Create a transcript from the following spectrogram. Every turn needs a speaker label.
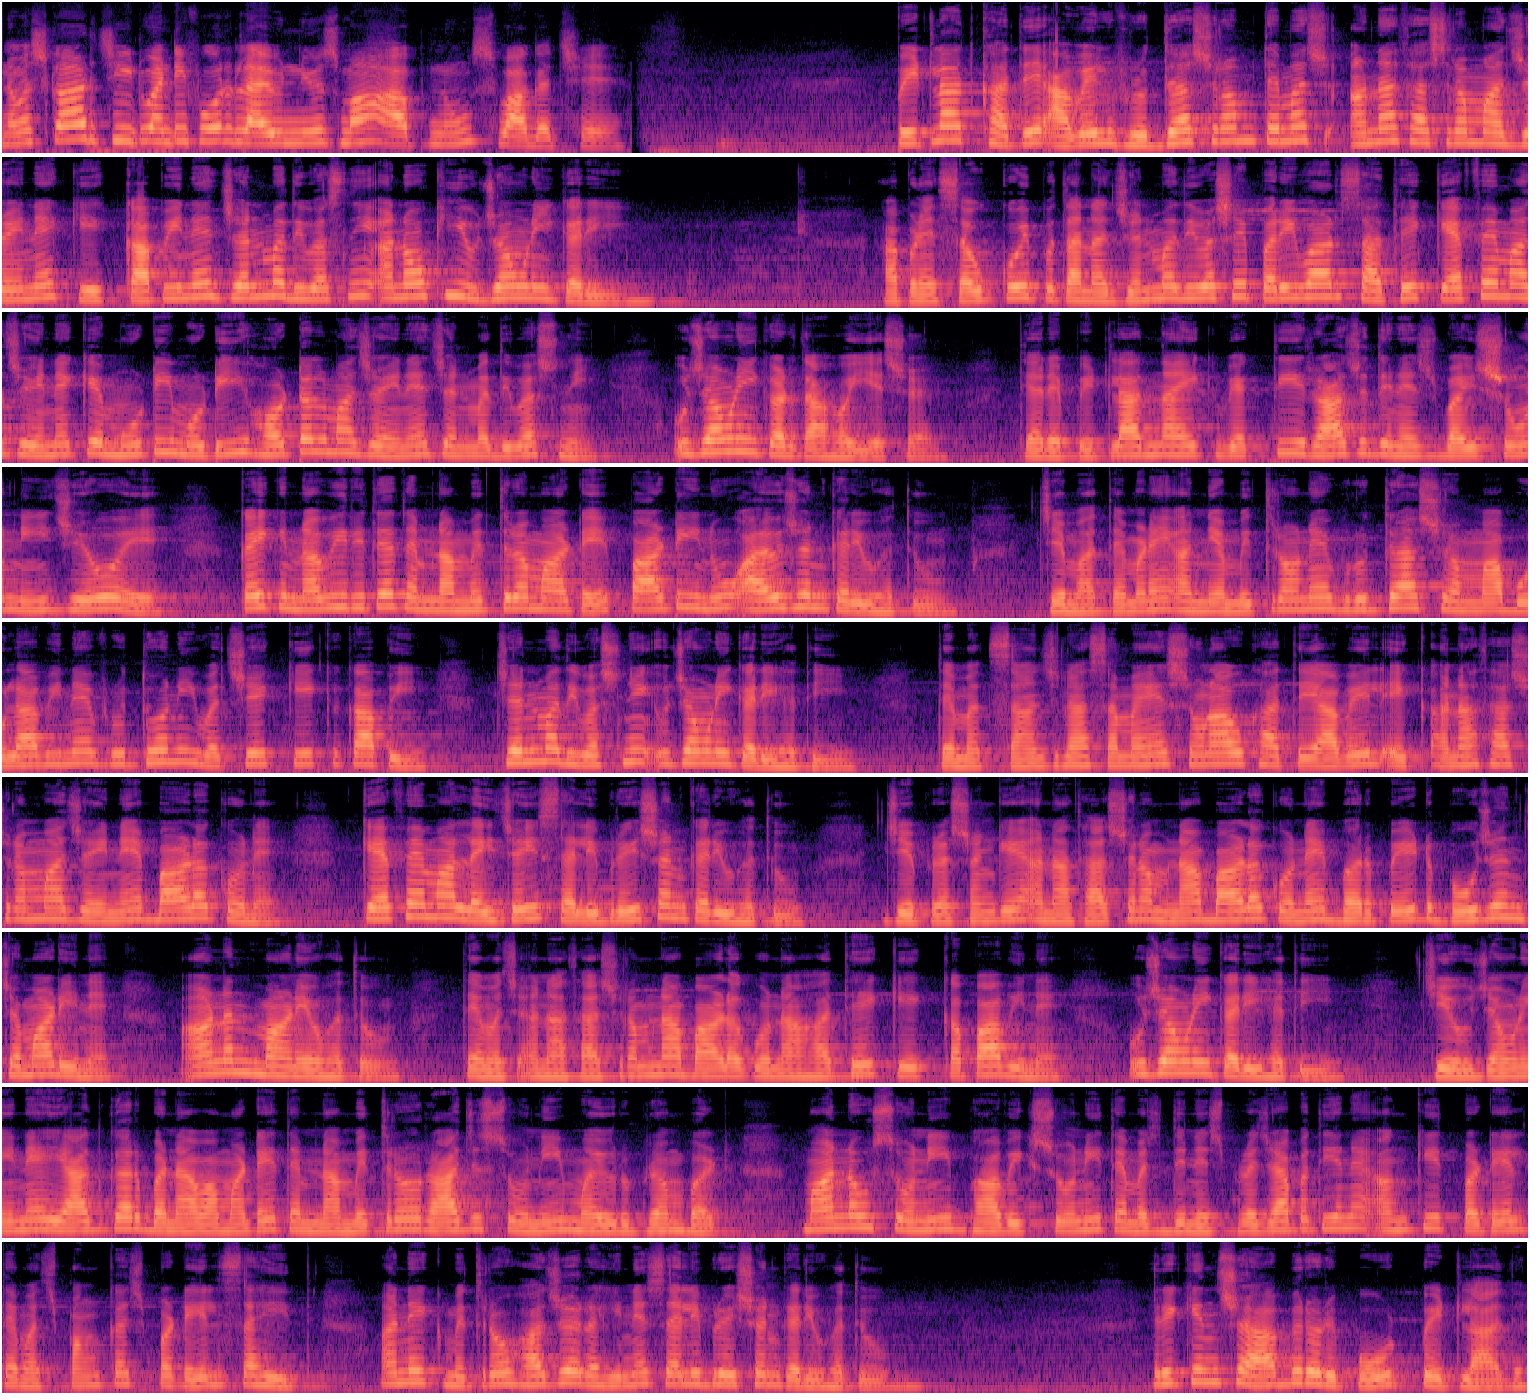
Speaker 1: નમસ્કાર G twenty four live ન્યૂઝમાં આપનું સ્વાગત છે.
Speaker 2: પેટલાદ ખાતે આવેલ વૃદ્ધાશ્રમ તેમજ અનાથ આશ્રમમાં જઈને કેક કાપીને જન્મદિવસની અનોખી ઉજવણી કરી. આપણે સૌ કોઈ પોતાના જન્મદિવસે પરિવાર સાથે કેફેમાં જઈને કે મોટી મોટી હોટલમાં જઈને જન્મદિવસની ઉજવણી કરતા હોઈએ છીએ ત્યારે પેટલાદના એક વ્યક્તિ રાજ દિનેશભાઈ સોની જેઓએ કંઈક નવી રીતે તેમના મિત્ર માટે પાર્ટીનું આયોજન કર્યું હતું. જેમાં તેમણે અન્ય મિત્રોને વૃદ્ધાશ્રમમાં બોલાવીને વૃદ્ધોની વચ્ચે કેક કાપી જન્મદિવસની ઉજવણી કરી હતી. તેમજ સાંજના સમયે સુણાવ ખાતે આવેલ એક અનાથાશ્રમમાં જઈને બાળકોને કેફેમાં લઈ જઈ સેલિબ્રેશન કર્યું હતું, જે પ્રસંગે અનાથાશ્રમના બાળકોને ભરપેટ ભોજન જમાડીને આનંદ માણ્યો હતો. તેમજ અનાથાશ્રમના બાળકોના હાથે કેક કપાવીને ઉજવણી કરી હતી. જે ઉજવણીને યાદગાર બનાવવા માટે તેમના મિત્રો રાજ સોની, મયુર બ્રહ્મભટ્ટ, માનવ સોની, ભાવિક સોની તેમજ દિનેશ પ્રજાપતિ અને અંકિત પટેલ તેમજ પંકજ પટેલ સહિત અનેક મિત્રો હાજર રહીને સેલિબ્રેશન કર્યું હતું. Rikin Shah, bureau report, Petlad.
